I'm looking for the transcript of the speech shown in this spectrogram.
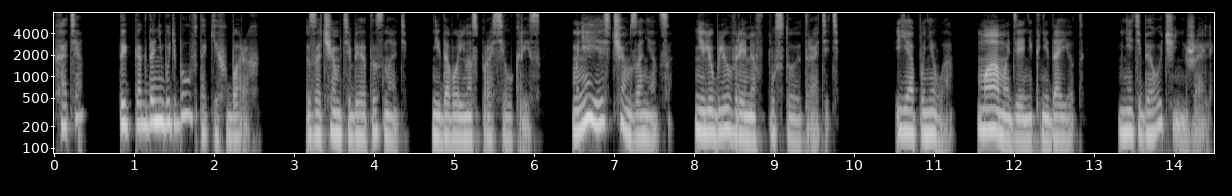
Хотя, ты когда-нибудь был в таких барах?» «Зачем тебе это знать?» — недовольно спросил Крис. «Мне есть чем заняться. Не люблю время впустую тратить». «Я поняла. Мама денег не дает. Мне тебя очень жаль»,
